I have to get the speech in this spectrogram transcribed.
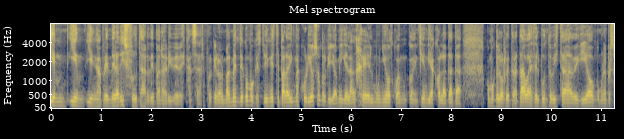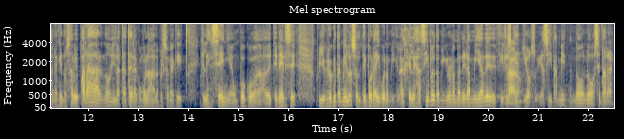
y, en, y, en, y, en, aprender a disfrutar de parar y de descansar. Porque normalmente como que estoy en este paradigma curioso porque yo a Miguel Ángel Muñoz cuando, en 100 días con la Tata como que lo retrataba desde el punto de vista de guion como una persona que no sabe parar, ¿no? Y la Tata era como la, la persona que, que, le enseña un poco a, a, detenerse. Pero yo creo que también lo solté por ahí. Bueno, Miguel Ángel es así, pero también era una manera mía de decir claro. es que yo soy así también, no, no separar.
